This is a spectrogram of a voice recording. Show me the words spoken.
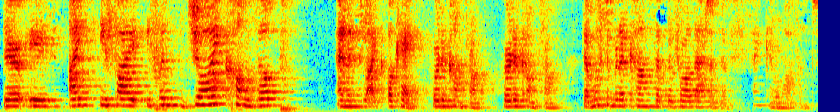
there is I if I if when joy comes up and it's like okay where'd it come from where'd it come from there must have been a concept before that and there fucking wasn't.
